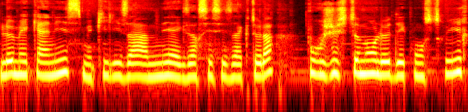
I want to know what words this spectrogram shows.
le mécanisme qui les a amenés à exercer ces actes-là pour justement le déconstruire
